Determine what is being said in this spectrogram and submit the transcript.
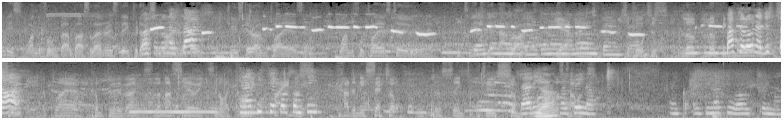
What is wonderful about Barcelona is the production line that they produce their own players and wonderful players too. They continue to get that right. Supporters love, love nothing Barcelona just start. A player come through the ranks. La Masia, it's an iconic, Can I please take off something? academy setup that does seem to produce some Daddy, Yeah. my trainer. I, I do not do all trainer.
